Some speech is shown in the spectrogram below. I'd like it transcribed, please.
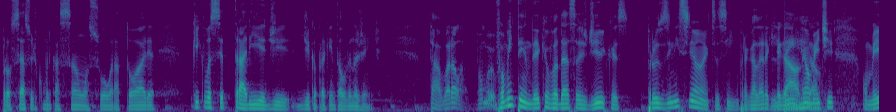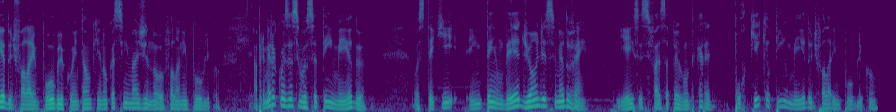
processo de comunicação, a sua oratória, o que, que você traria de dica para quem está ouvindo a gente? Tá, bora lá. Vamos, vamos entender que eu vou dar essas dicas para os iniciantes, assim, para galera que legal, tem realmente legal. o medo de falar em público, então que nunca se imaginou falando em público. A primeira coisa é se você tem medo, você tem que entender de onde esse medo vem. E aí você se faz essa pergunta, cara, por que, que eu tenho medo de falar em público?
